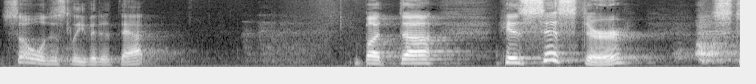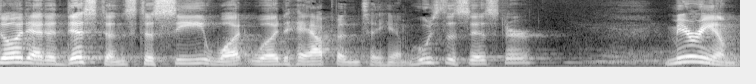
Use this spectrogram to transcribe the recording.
So we'll just leave it at that. But uh, his sister, stood at a distance to see what would happen to him. Who's the sister? Miriam.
